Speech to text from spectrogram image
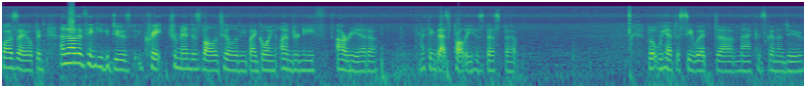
quasi open. Another thing he could do is create tremendous volatility by going underneath Arietta. I think that's probably his best bet. But we have to see what uh, Mack is going to do.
